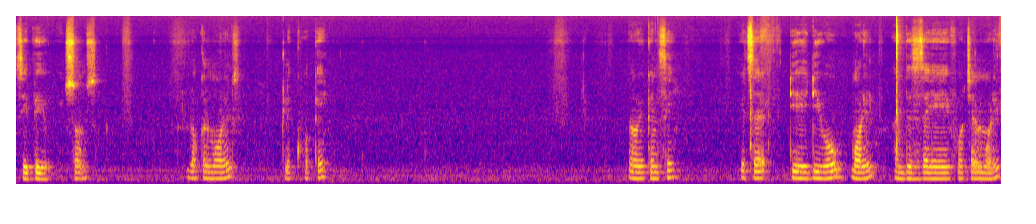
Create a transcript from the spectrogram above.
CPU it sounds local modules click ok. Now you can see it's a DIDO module and this is a AA4 channel module.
